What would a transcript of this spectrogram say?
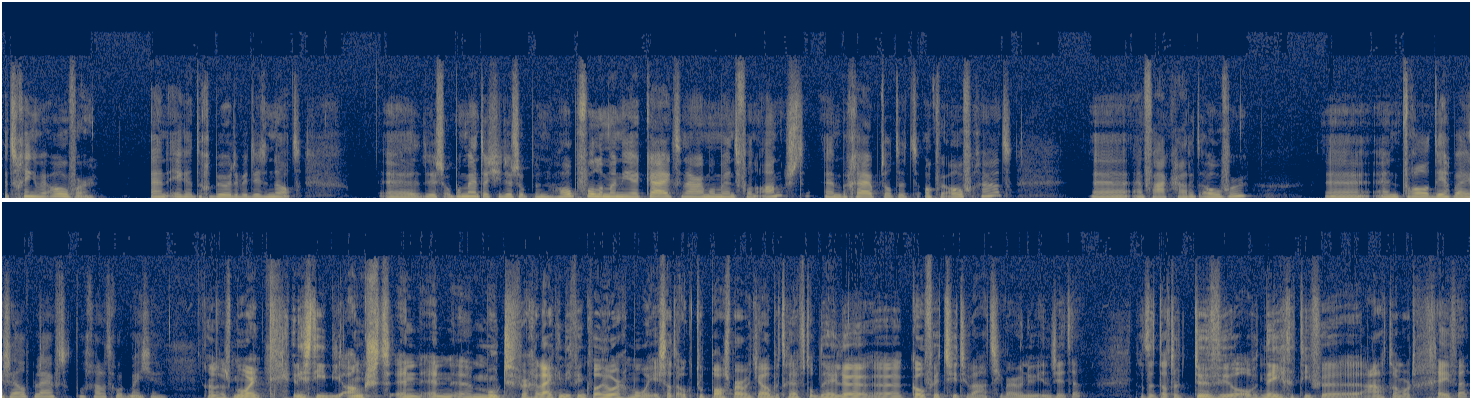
het ging weer over. En ik, er gebeurde weer dit en dat. dus op het moment dat je dus op een hoopvolle manier kijkt naar een moment van angst en begrijpt dat het ook weer overgaat, en vaak gaat het over, en vooral dicht bij jezelf blijft, dan gaat het goed met je. Nou, dat is mooi. En is die, die angst en, en uh, moed vergelijking, die vind ik wel heel erg mooi. Is dat ook toepasbaar wat jou betreft op de hele uh, COVID-situatie waar we nu in zitten? Dat, het, dat er te veel op het negatieve aandacht aan wordt gegeven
